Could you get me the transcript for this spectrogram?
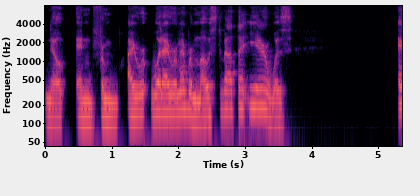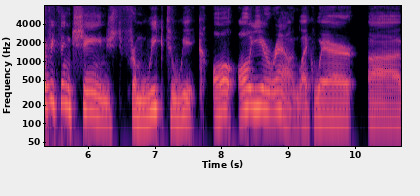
no, and from i what i remember most about that year was everything changed from week to week all all year round like where uh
